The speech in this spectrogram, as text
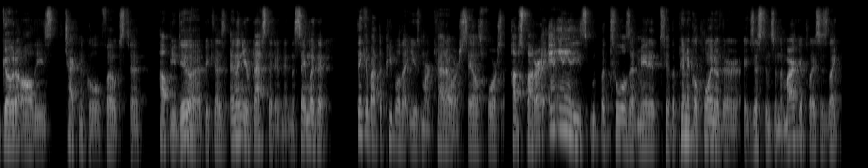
go to all these technical folks to help you do it because and then you're vested in it in the same way that think about the people that use Marketo or Salesforce, HubSpot, or any of these tools that made it to the pinnacle point of their existence in the marketplace is like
